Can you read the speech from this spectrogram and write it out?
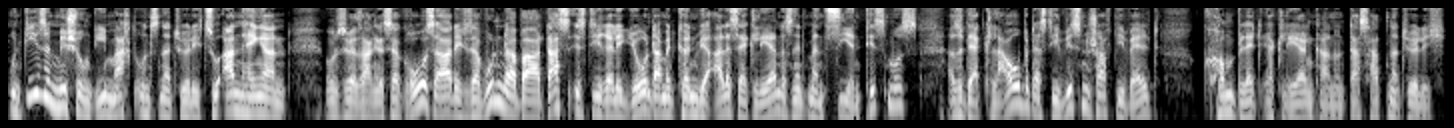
Und diese Mischung, die macht uns natürlich zu Anhängern. Und wir sagen, das ist ja großartig, das ist ja wunderbar, das ist die Religion, damit können wir alles erklären. Das nennt man Scientismus, also der Glaube, dass die Wissenschaft die Welt komplett erklären kann. Und das hat natürlich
